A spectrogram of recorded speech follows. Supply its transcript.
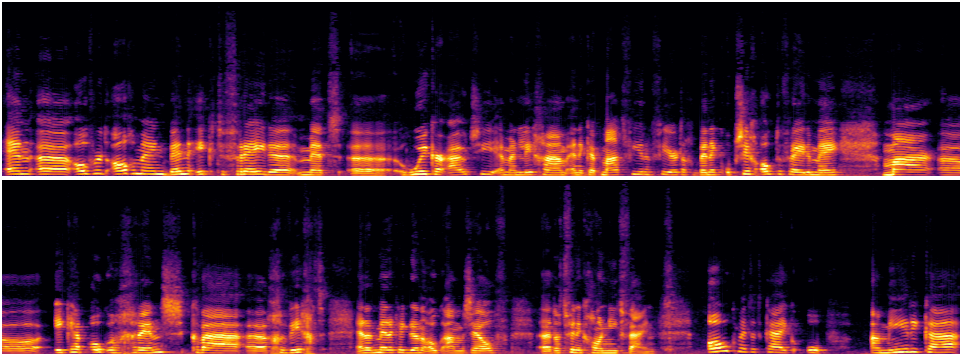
En uh, over het algemeen ben ik tevreden met hoe ik eruit zie en mijn lichaam. En ik heb maat 44. Ben ik op zich ook tevreden mee. Maar ik heb ook een grens qua gewicht. En dat merk ik dan ook aan mezelf. dat vind ik gewoon niet fijn. Ook met het kijken op Amerika.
